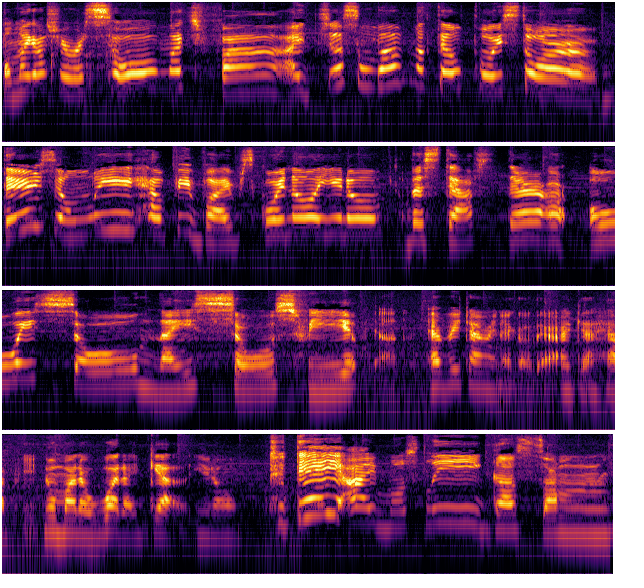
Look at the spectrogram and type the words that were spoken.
Oh my gosh, it was so much fun. I just love Mattel Toy Store. There's only happy vibes going on, you know. The staffs there are always so nice, so sweet. Every time when I go there, I get happy, no matter what I get, you know. Today, I mostly got some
